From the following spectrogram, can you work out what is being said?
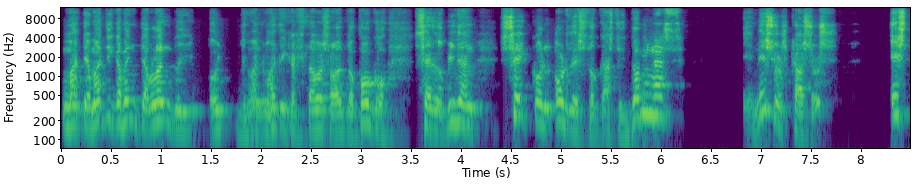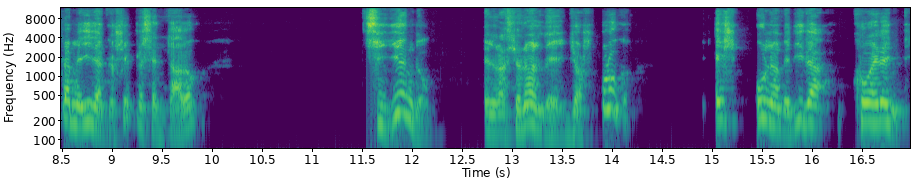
matemáticamente hablando, y hoy de matemáticas estamos hablando poco, se dominan second order stochastic dominance, en esos casos, esta medida que os he presentado, siguiendo el racional de George Plug, es una medida coherente,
